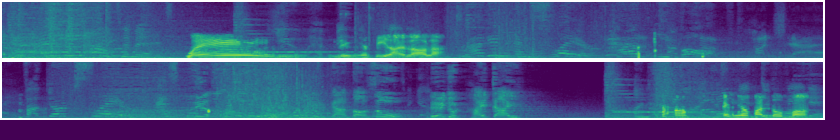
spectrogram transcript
Enemy ultimate. แม่งเล่นกันตีหลายรอบละ ต่อสู้ หรือหยุดหายใจ An Ơ, ally has em nghĩ nó been bắn lùm à? defeated.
